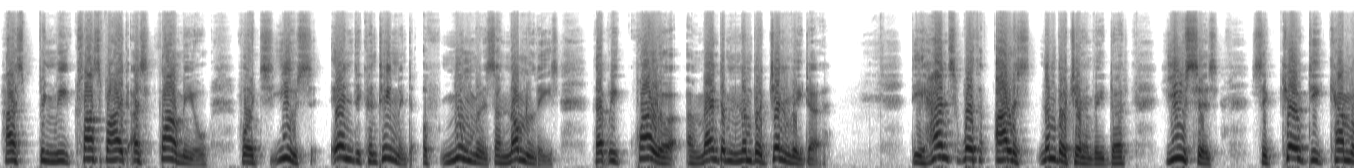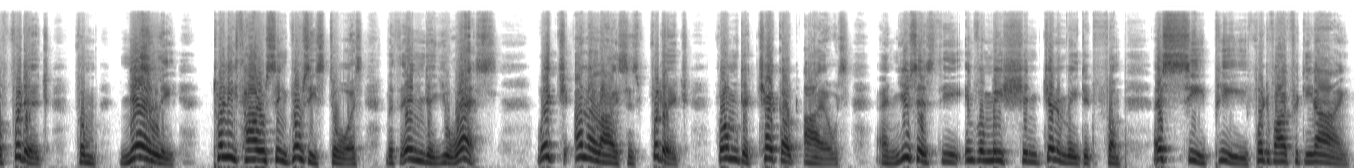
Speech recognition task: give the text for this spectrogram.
has been reclassified as Thaumiel for its use in the containment of numerous anomalies that require a random number generator. The Handsworth Alice number generator uses security camera footage from nearly 20,000 grocery stores within the US, which analyzes footage from the checkout aisles and uses the information generated from SCP-4559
